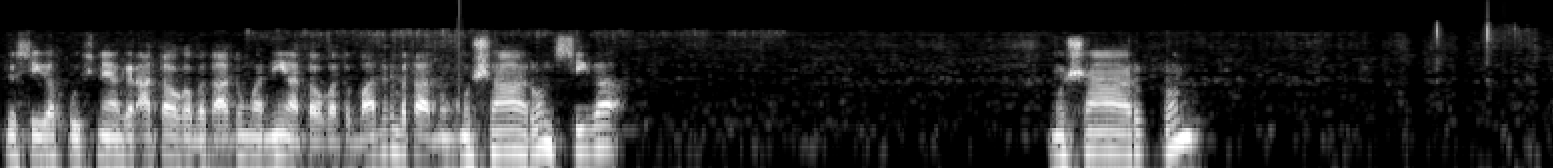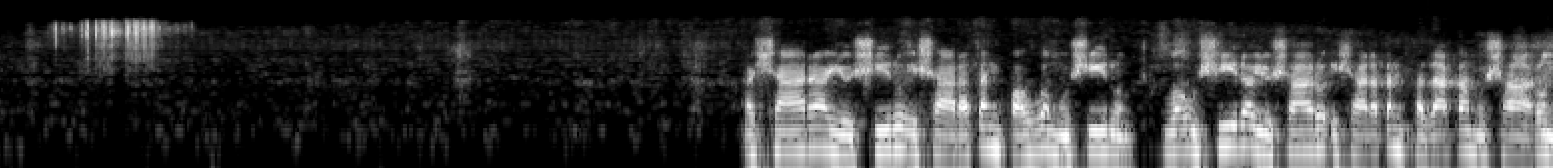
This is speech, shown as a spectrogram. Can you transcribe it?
جو سیگا پوچھنے اگر آتا ہوگا بتا دوں گا، نہیں آتا ہوگا تو بعد میں بتا دوں۔ گا مشارن سیگا۔ مشارن اشارہ یوشیر اشارتن پہو مشیر و اشیر یوشار اشارتن فضا کا مشارن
